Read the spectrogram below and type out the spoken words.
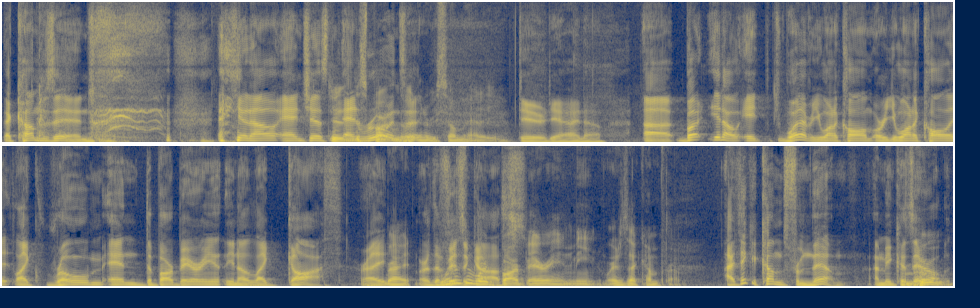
that comes in, you know, and just Dude, and the ruins Spartans are going to be so mad at you. dude. Yeah, I know. Uh, but you know, it whatever you want to call them, or you want to call it like Rome and the barbarian, you know, like Goth, right? Right. Or the what does the word Visigoths. barbarian mean? Where does that come from? I think it comes from them. I mean, because they're Who?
